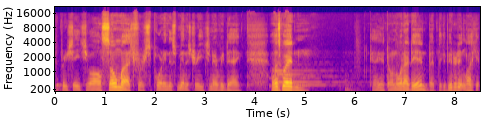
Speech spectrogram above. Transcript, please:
appreciate you all so much for supporting this ministry each and every day. Well, let's go ahead and Okay, I don't know what I did, but the computer didn't like it.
